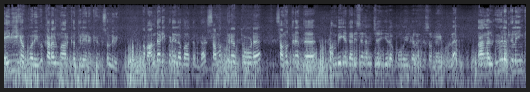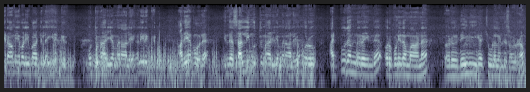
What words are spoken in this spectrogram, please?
தெய்வீக பொலிவு கடல் மார்க்கத்தில் இருக்குன்னு சொல்லுவேன். அப்போ அந்த அடிப்படையில் பார்த்தோம்னா சமுத்திரத்தோட சமுத்திரத்தை அம்பிகை தரிசனம் செய்கிற கோயில்கள் என்று சொல்லக்குள்ள நாங்கள் ஈழத்திலையும் கிராமிய வழிபாட்டில் இருக்குது முத்துமாரியம்மன் ஆலயங்கள் இருக்குது அதே போல் இந்த சல்லி முத்துமாரியம்மன் ஆலயம் ஒரு அற்புதம் நிறைந்த ஒரு புனிதமான ஒரு தெய்வீக சூழல் என்று சொல்கிறோம்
